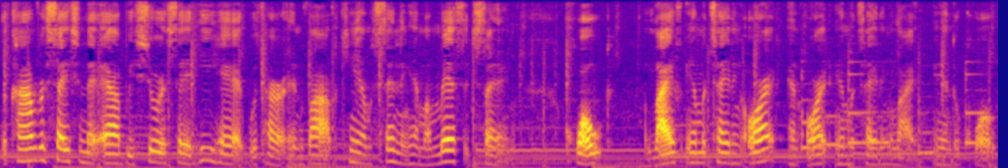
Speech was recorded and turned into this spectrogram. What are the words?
The conversation that Al. Sure said he had with her involved Kim sending him a message saying, quote, life imitating art and art imitating life, end of quote.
